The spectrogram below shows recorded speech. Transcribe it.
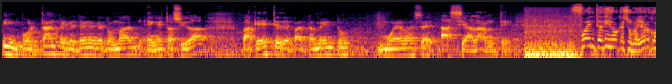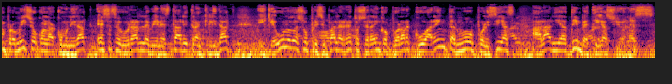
importantes que tenga que tomar en esta ciudad para que este departamento muévase hacia adelante. Fuente dijo que su mayor compromiso con la comunidad es asegurarle bienestar y tranquilidad y que uno de sus principales retos será incorporar 40 nuevos policías al área de investigaciones.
